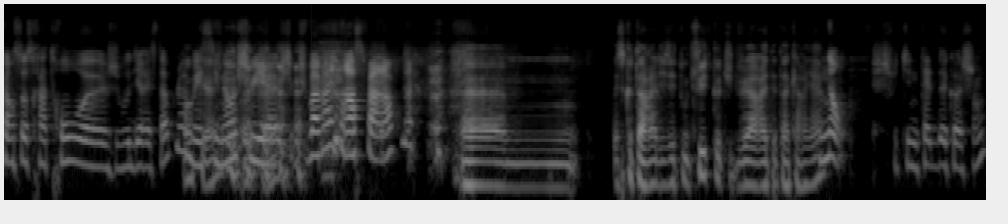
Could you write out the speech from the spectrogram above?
quand ce sera trop, euh, je vous dirai stop, là. Mais sinon, je suis, euh, je suis pas mal transparente, là. Euh, Est-ce que tu as réalisé tout de suite que tu devais arrêter ta carrière? Non, je suis une tête de cochon.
